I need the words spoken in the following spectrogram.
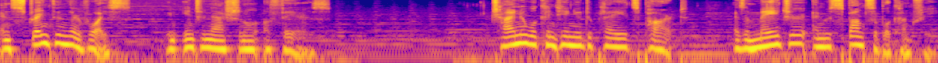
and strengthen their voice in international affairs. China will continue to play its part as a major and responsible country,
